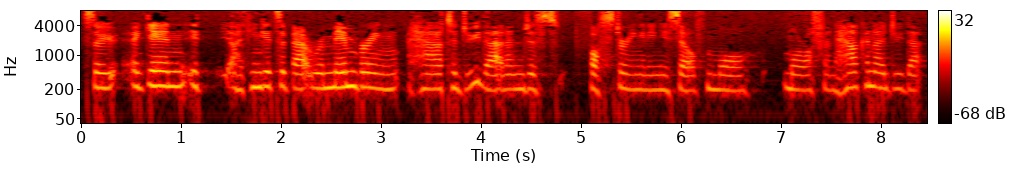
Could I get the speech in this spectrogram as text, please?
So again, it, I think it's about remembering how to do that and just fostering it in yourself more, more often. How can I do that?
